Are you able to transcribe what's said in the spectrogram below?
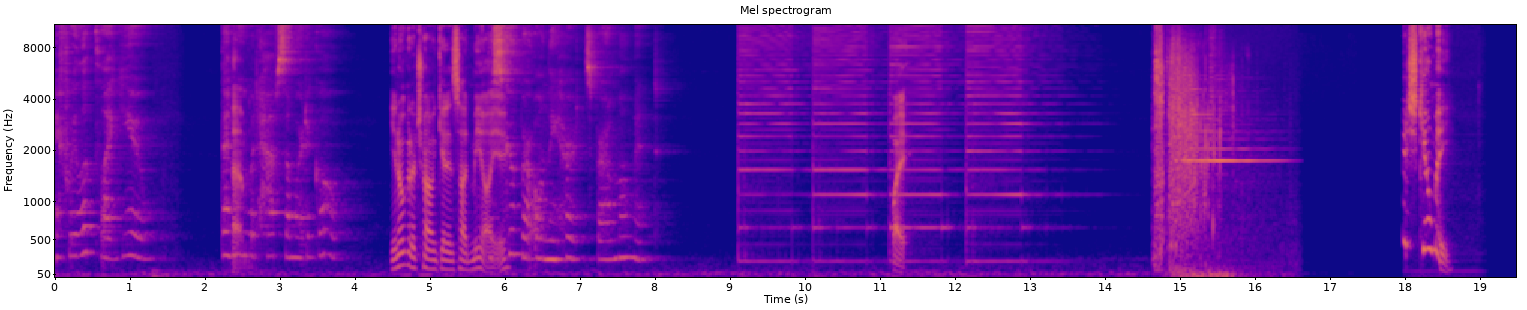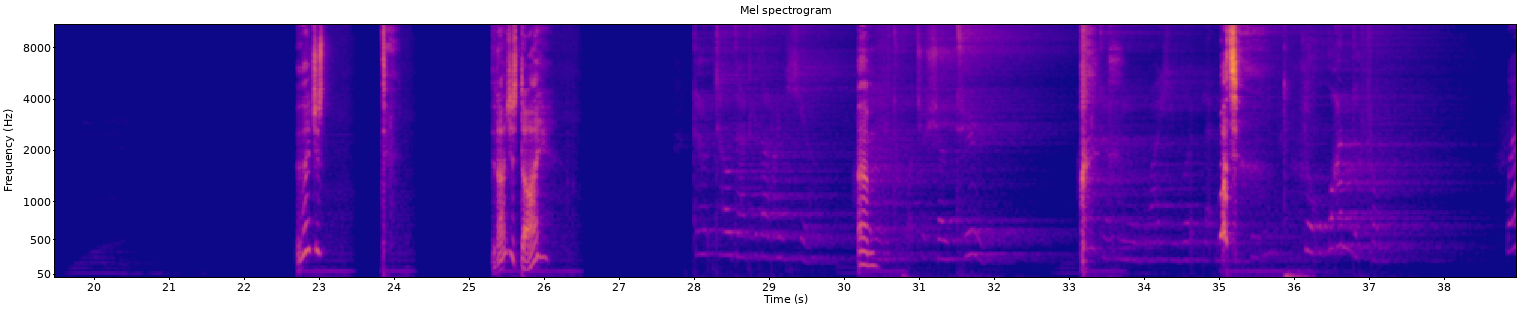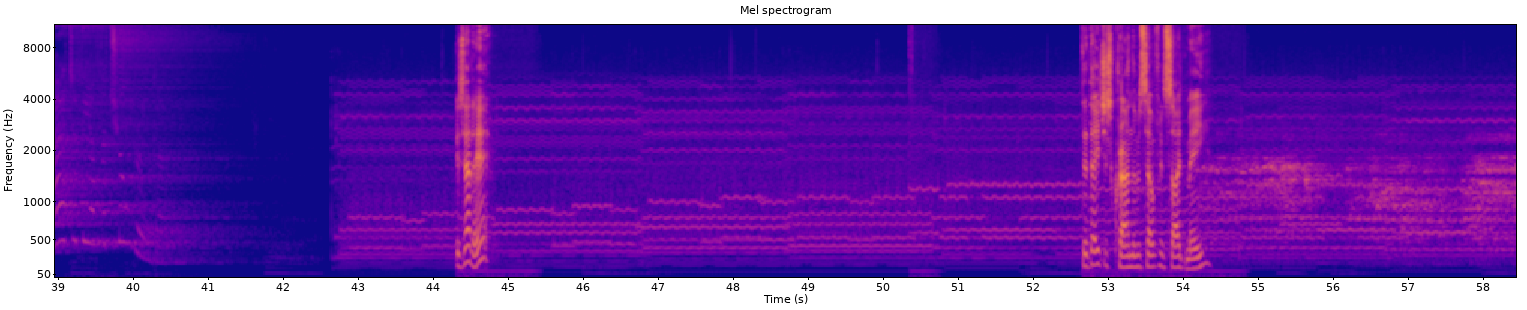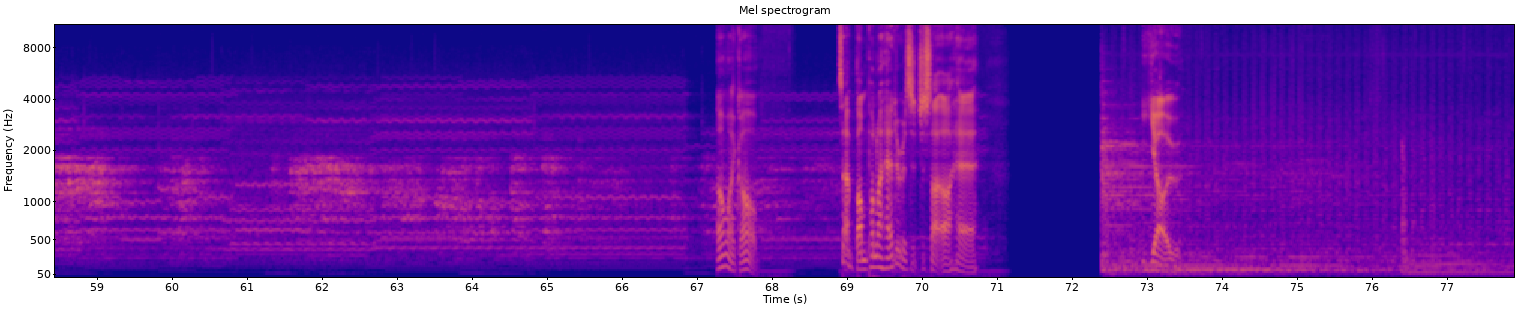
If we looked like you, then Um. we would have somewhere to go. You're not gonna try and get inside me, are the you? scooper only hurts for a moment. Wait. They just kill me. Did they just? Did I just die? Don't tell Daddy that I'm here. Um. Is that it? Did they just crown themselves inside me? Oh my god. Is that a bump on our head or is it just like our hair? Yo.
